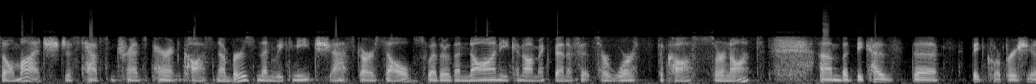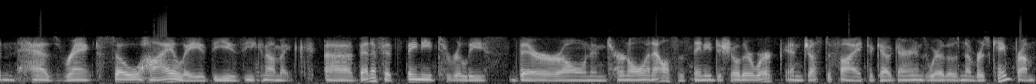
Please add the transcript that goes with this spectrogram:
so much, just have some transparent cost numbers, and then we can each ask ourselves whether the non-economic benefits are worth the costs or not. Um, but because the bid corporation has ranked so highly these economic uh, benefits, they need to release their own internal analysis. They need to show their work and justify to Calgarians where those numbers came from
